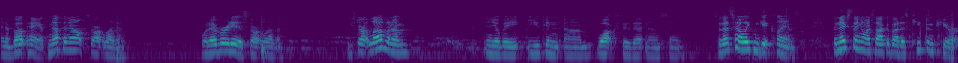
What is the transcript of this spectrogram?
And above, hey, if nothing else, start loving. Whatever it is, start loving. You start loving them, and you'll be you can um, walk through that known sin. So that's how we can get cleansed. The next thing I want to talk about is keep them pure.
